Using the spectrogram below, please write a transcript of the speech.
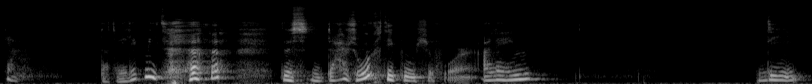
ja, dat wil ik niet. dus daar zorgt die pusher voor. Alleen, die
